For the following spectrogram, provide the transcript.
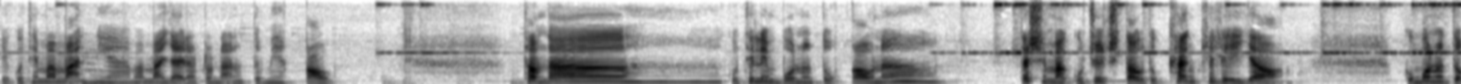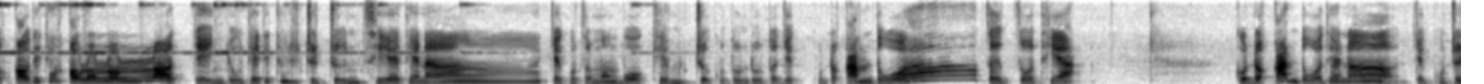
kia có thể mama nè mama dạy nó trong đàn từ mẹ cầu. Thằng đó có thể lên bốn đường tụ cầu nữa tất nhiên mà cũng chưa tao tụ khăn kia lì do. Cũng bốn đường tụ cầu thì theo cầu lo lo lo chạy chủ thế thì thường trừ trừ xe thế nữa chạy của tôi mong bùa kia một chữ của đủ tụi tụi của đặc ăn tụa tới tụi thế. Của đặc ăn tụa thế nè chạy của chưa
